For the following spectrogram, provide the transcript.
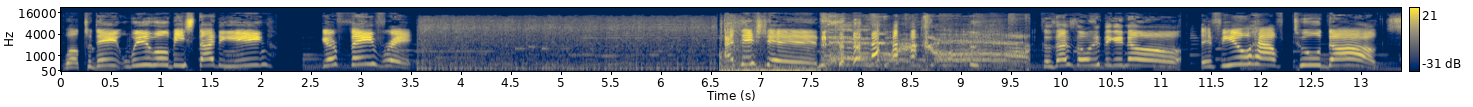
Well, today we will be studying your favorite addition. Oh my god! Because that's the only thing I know. If you have two dogs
